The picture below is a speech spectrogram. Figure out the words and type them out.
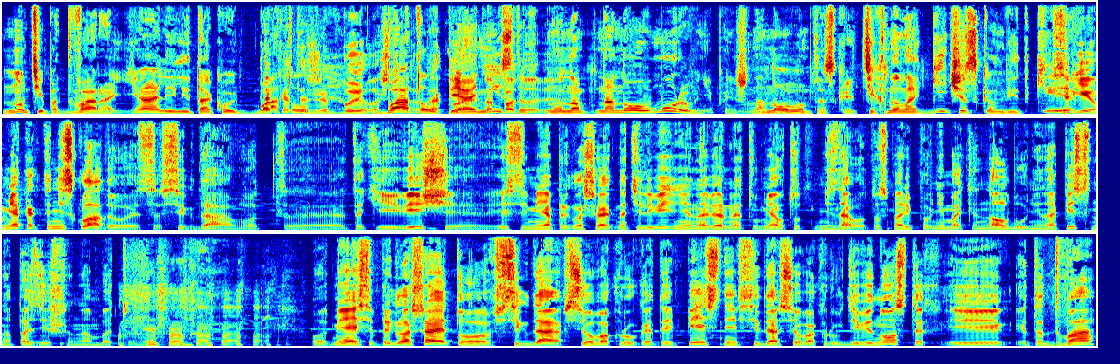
ну, типа два рояля или такой батл. это же было Батл пианистов, наподобие. ну, на, на новом уровне, понимаешь, на новом, так сказать, технологическом витке. Сергей, у меня как-то не складывается всегда вот э, такие вещи. Если меня приглашают на телевидение, наверное, это у меня вот тут, не знаю, вот посмотри повнимательно, на лбу не написано position number two, нет? Вот, меня если приглашают, то всегда все вокруг этой песни, всегда все вокруг 90-х, и это два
